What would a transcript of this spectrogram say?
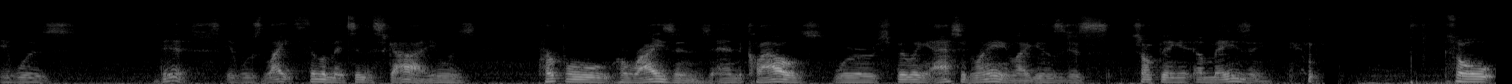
it was this it was light filaments in the sky. It was purple horizons, and the clouds were spilling acid rain. Like it was just something amazing. so,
